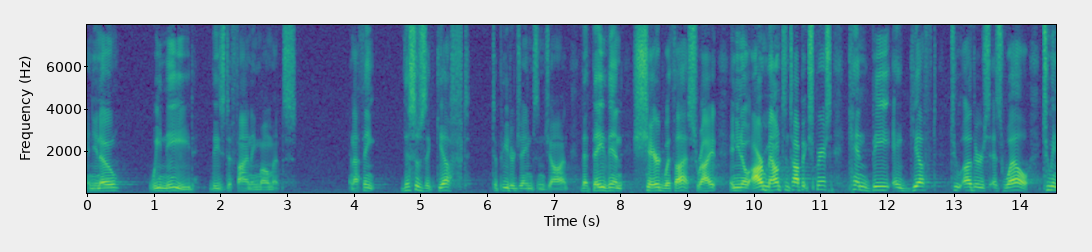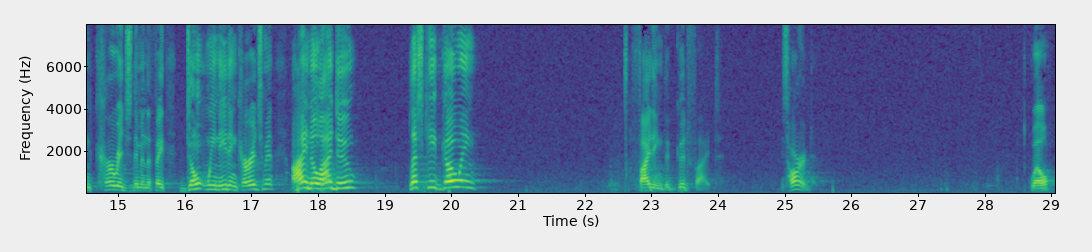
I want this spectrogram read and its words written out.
And you know, we need these defining moments. And I think this was a gift to Peter, James, and John that they then shared with us, right? And you know, our mountaintop experience can be a gift to others as well, to encourage them in the faith. Don't we need encouragement? I know I do. Let's keep going fighting the good fight is hard. Well,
